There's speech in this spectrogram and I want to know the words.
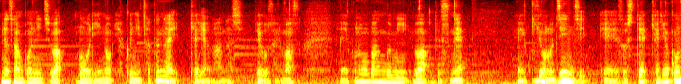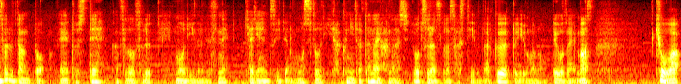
皆さんこんにちは。モーリーの役に立たないキャリアの話でございます、えー、この番組はですね、えー、企業の人事、えー、そしてキャリアコンサルタント、えとして活動する、えモーリーがですねキャリアについての文字通り役に立たない話をつらつらさせていただくというものでございます。今日は、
